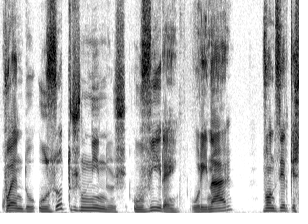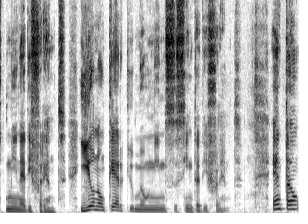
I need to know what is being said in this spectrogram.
quando os outros meninos o virem urinar, vão dizer que este menino é diferente. E eu não quero que o meu menino se sinta diferente. Então,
